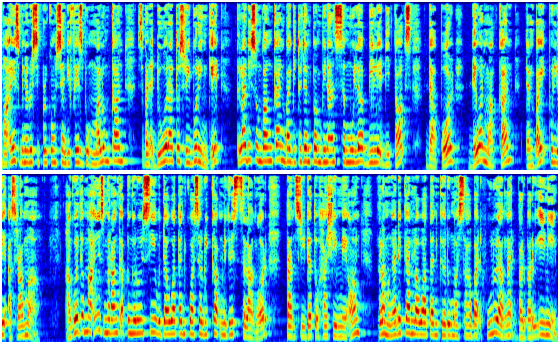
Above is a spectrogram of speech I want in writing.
MAIS menerusi perkongsian di Facebook memaklumkan sebanyak RM200,000 telah disumbangkan bagi tujuan pembinaan semula bilik detox, dapur, dewan makan dan baik pulih asrama. Anggota MAIS merangkap pengerusi Jawatan Kuasa Rikap Negeri Selangor, Tan Sri Datuk Hashim Meon, telah mengadakan lawatan ke Rumah Sahabat Hulu Langat baru-baru ini.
